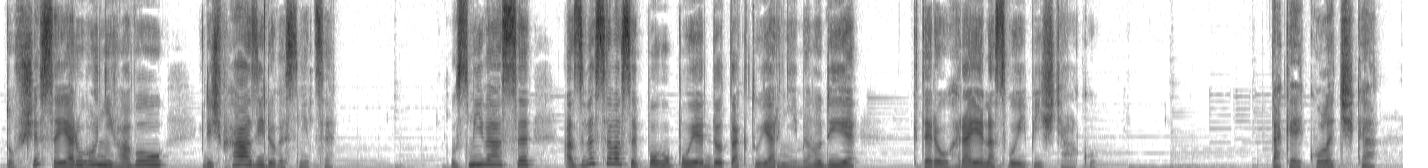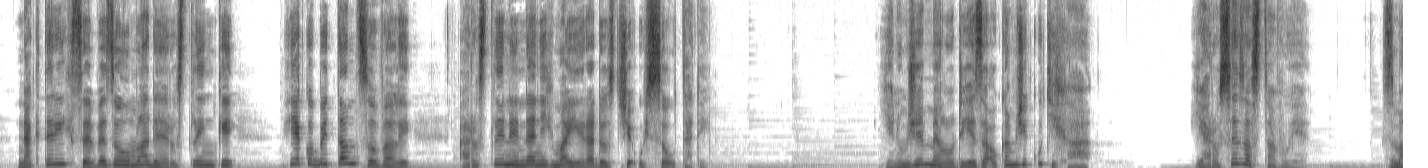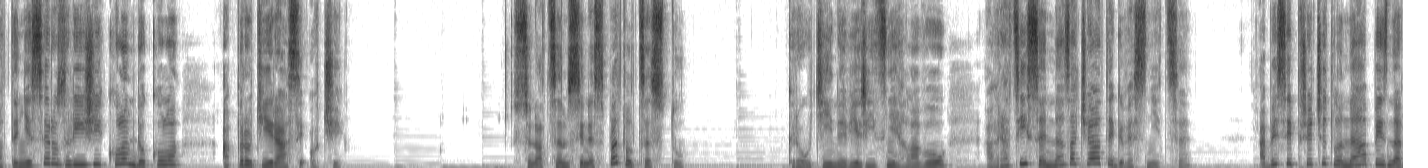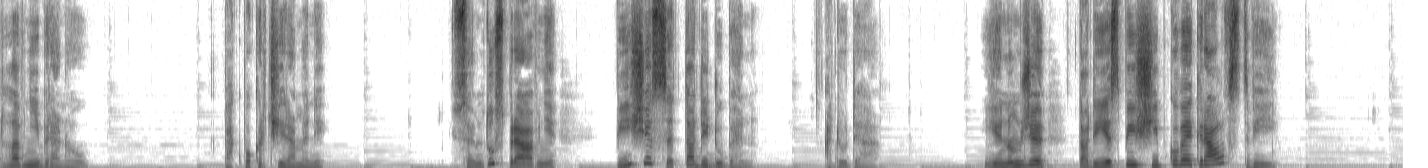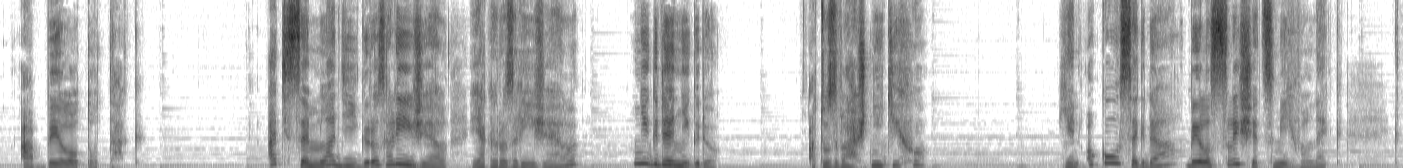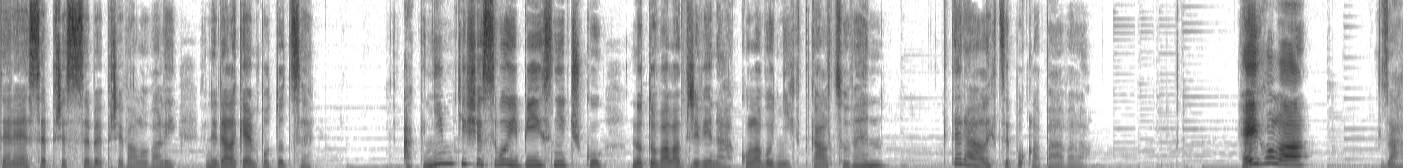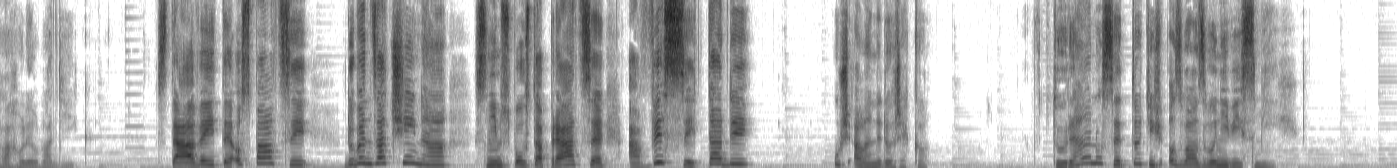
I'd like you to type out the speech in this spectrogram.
To vše se Jaru honí hlavou, když vchází do vesnice. Usmívá se a zvesela se pohupuje do taktu jarní melodie, kterou hraje na svoji píšťalku. Také kolečka, na kterých se vezou mladé rostlinky, jako by tancovaly a rostliny na nich mají radost, že už jsou tady. Jenomže melodie za okamžik utichá. Jaro se zastavuje. Zmateně se rozhlíží kolem dokola a protírá si oči. Snad jsem si nespletl cestu. Kroutí nevěřícně hlavou a vrací se na začátek vesnice, aby si přečetl nápis nad hlavní branou. Pak pokrčí rameny. Jsem tu správně, píše se tady Duben. A dodá. Jenomže tady je spíš šípkové království. A bylo to tak. Ať se mladík rozhlížel, jak rozhlížel, nikde nikdo. A to zvláštní ticho. Jen o kousek dál byl slyšet smích vlnek, které se přes sebe převalovaly v nedalekém potoce a k ním tiše svoji písničku notovala dřevěná kola vodních tkalcoven, která lehce poklapávala. Hej hola, zahlaholil mladík. Vstávejte, ospálci, duben začíná, s ním spousta práce a vy si tady... Už ale nedořekl. Tu ránu se totiž ozval zvonivý smích.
